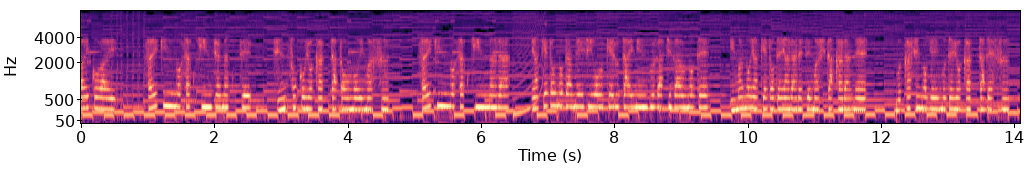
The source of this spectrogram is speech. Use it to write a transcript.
怖い怖い。最近の作品じゃなくて、心底良かったと思います。最近の作品なら、やけどのダメージを受けるタイミングが違うので、今のやけどでやられてましたからね。昔のゲームで良かったです。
